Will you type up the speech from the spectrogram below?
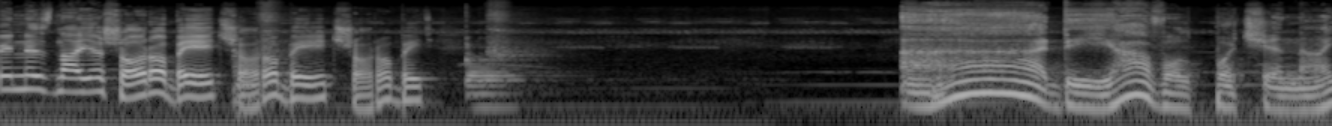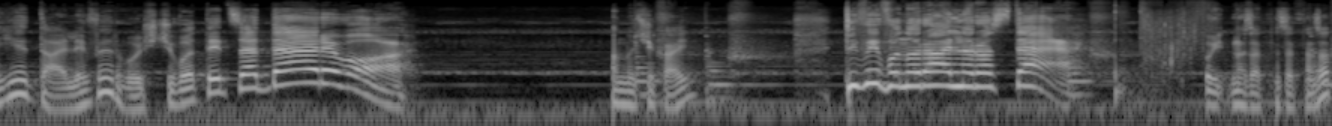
Він не знає, що робить, що робить, що робить. А, диявол починає далі вирощувати це дерево. Ану, чекай. Диви, воно реально росте. Ой, назад, назад, назад.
